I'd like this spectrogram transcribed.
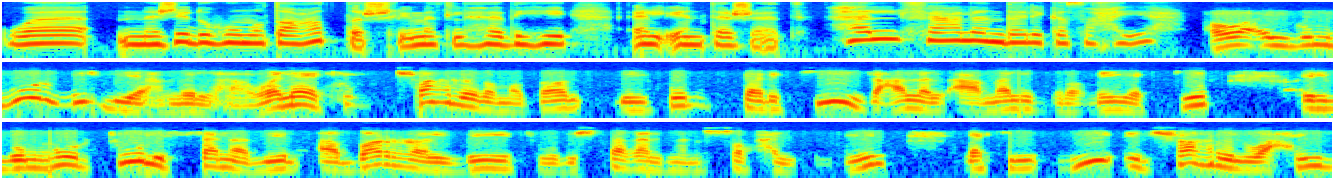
ونجده متعطش لمثل هذه الإنتاجات. هل فعلا ذلك صحيح؟ هو الجمهور مش بيعملها ولكن شهر رمضان بيكون التركيز على الأعمال الدرامية كتير. الجمهور طول السنة بيبقى بره البيت وبيشتغل من الصبح للليل لكن دي الشهر الوحيد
